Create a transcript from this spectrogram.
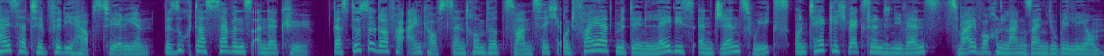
Heißer Tipp für die Herbstferien. Besucht das Sevens an der Kühe. Das Düsseldorfer Einkaufszentrum wird 20 und feiert mit den Ladies and Gents Weeks und täglich wechselnden Events zwei Wochen lang sein Jubiläum.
